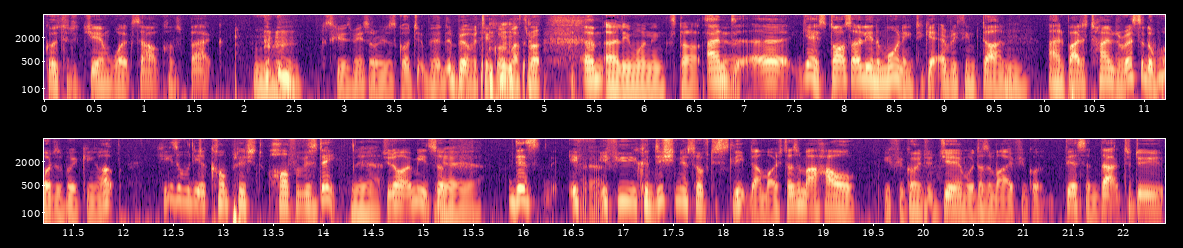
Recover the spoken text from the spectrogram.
goes to the gym, works out, comes back. Mhm. Excuse me, sorry, just got a bit, a bit of a tickle in my throat. Um, Early morning starts. and yeah. uh, yeah, it starts early in the morning to get everything done. Mm. And by the time the rest of the world is waking up, he's already accomplished half of his day. yeah. Do you know what I mean? So yeah, yeah. there's if Yeah. if you condition yourself to sleep that much, doesn't matter how if you're going to gym or doesn't matter if you've got this and that to do.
